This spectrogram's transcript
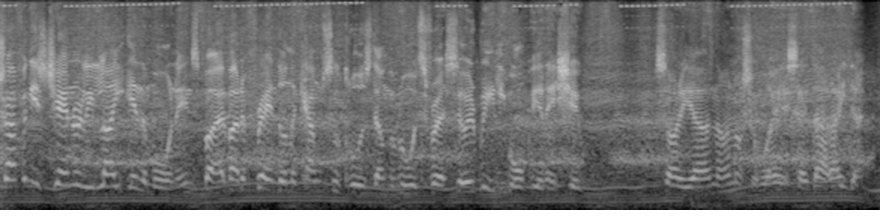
Traffic is generally light in the mornings, but I've had a friend on the council close down the roads for us, so it really won't be an issue. Sorry, uh, no, I'm not sure why I said that either.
